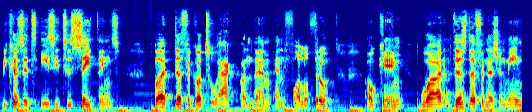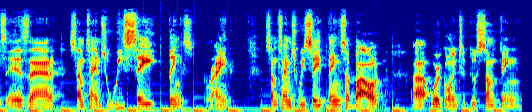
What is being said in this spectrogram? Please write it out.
because it's easy to say things, but difficult to act on them and follow through. Okay, what this definition means is that sometimes we say things, right? Sometimes we say things about uh, we're going to do something,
